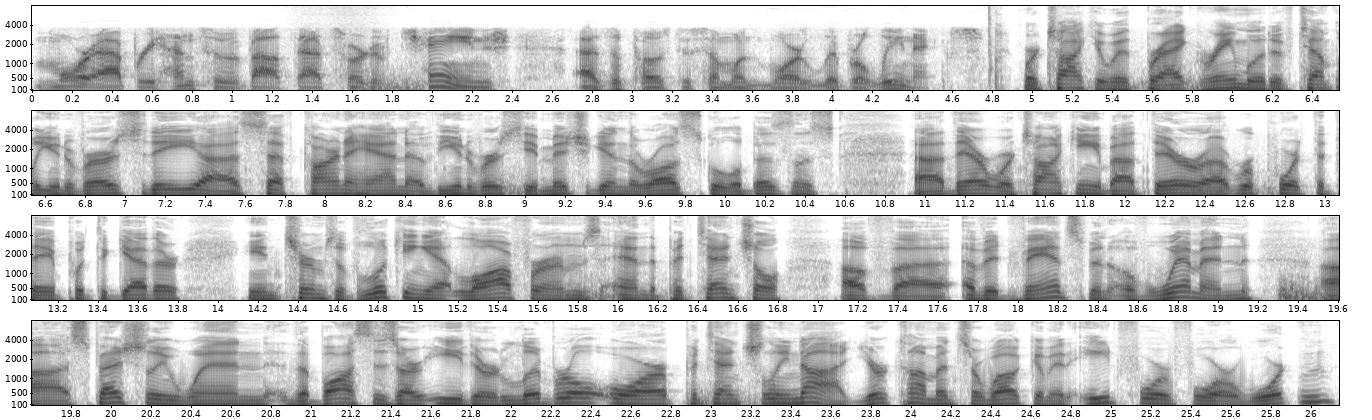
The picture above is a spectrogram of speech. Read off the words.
more apprehensive about that sort of change as opposed to someone more liberal leanings. We're talking with Brad Greenwood of Temple University, uh, Seth Carnahan of the University of Michigan, the Ross School of Business. Uh, there, we're talking about their uh, report that they put together in terms of looking at law firms and the potential of uh, of advancement of women, uh, especially when the bosses are either liberal or potentially not. Your comments are welcome at 844 Wharton,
